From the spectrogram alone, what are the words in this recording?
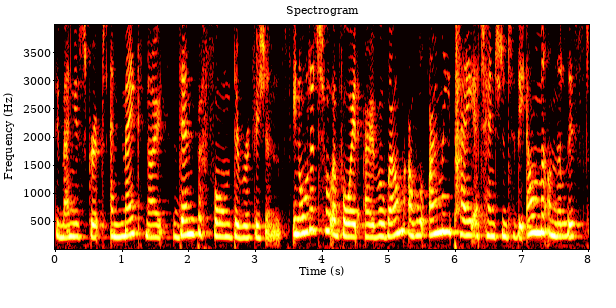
the manuscript and make notes, then perform the revisions. In order to avoid overwhelm, I will only pay attention to the element on the list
